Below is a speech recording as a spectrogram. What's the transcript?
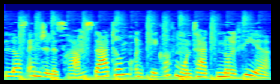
Los Angeles Rams Datum und Kickoff Montag 04.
